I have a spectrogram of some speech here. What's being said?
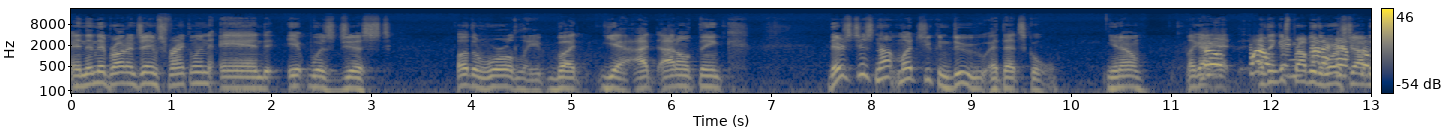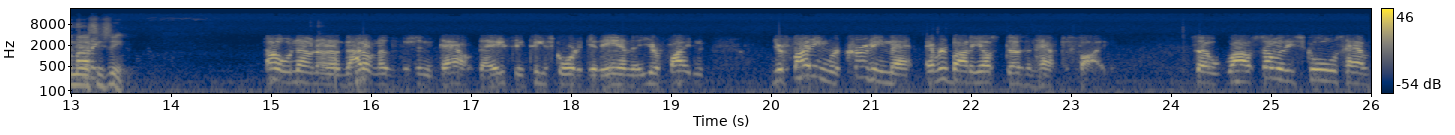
and then they brought in James Franklin, and it was just otherworldly. But yeah, I I don't think there's just not much you can do at that school. You know, like I I well, think it's probably the worst job in the SEC. Oh no, no, no! I don't know that there's any doubt. The ACT score to get in, that you're fighting, you're fighting recruiting that everybody else doesn't have to fight. So while some of these schools have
